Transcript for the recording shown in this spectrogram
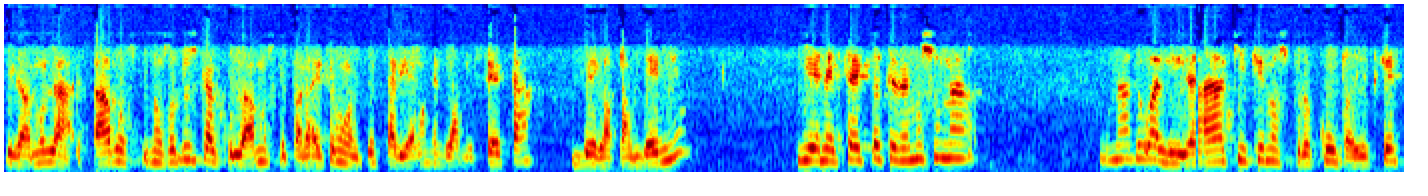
digamos, la, estábamos, nosotros calculamos que para ese momento estaríamos en la meseta de la pandemia. Y en efecto tenemos una, una dualidad aquí que nos preocupa. Y es que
